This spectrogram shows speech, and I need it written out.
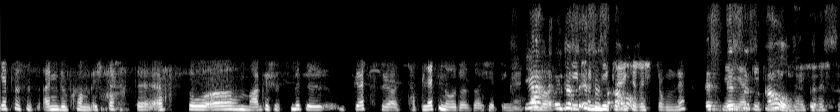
Jetzt ist es angekommen. Ich dachte erst so äh, magisches Mittel, Götz für Tabletten oder solche Dinge. Ja, Aber und das geht ist in die gleiche auch. Richtung, ne? Es Ja, ist ja, es auch. Es,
